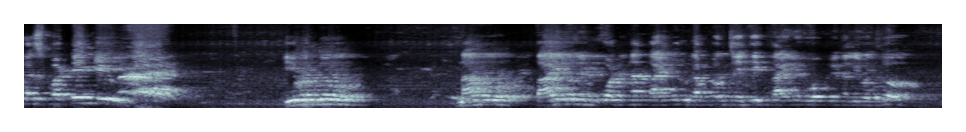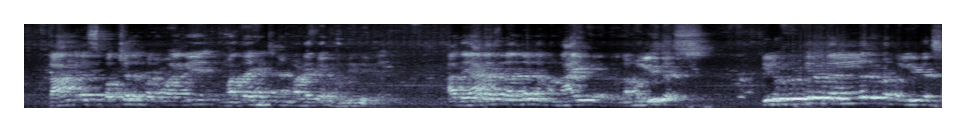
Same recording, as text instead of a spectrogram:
ಕಾಂಗ್ರೆಸ್ ಪಾರ್ಟಿಗೆ ಇವತ್ತು ನಾವು ತಾಯಿನೂರು ಹೆಡ್ಕೋರ್ಟ್ನ ತಾಯಿನೂರು ಗ್ರಾಮ ಪಂಚಾಯತಿ ತಾಯಿನೂರು ಹೋಬಳಿನಲ್ಲಿ ಇವತ್ತು ಕಾಂಗ್ರೆಸ್ ಪಕ್ಷದ ಪರವಾಗಿ ಮತ ಮತಯಾಚನೆ ಮಾಡಕ್ಕೆ ಬಂದಿದ್ದೇವೆ. ಅದು ಯಾರಾದ್ರೂ ಅಂದ್ರೆ ನಮ್ಮ ನಾಯಕರು ನಮ್ಮ ಲೀಡರ್ಸ್ ಇಲ್ಲಿ ಕೂತಿರೋರೆಲ್ಲರೂ ನಮ್ಮ ಲೀಡರ್ಸ್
